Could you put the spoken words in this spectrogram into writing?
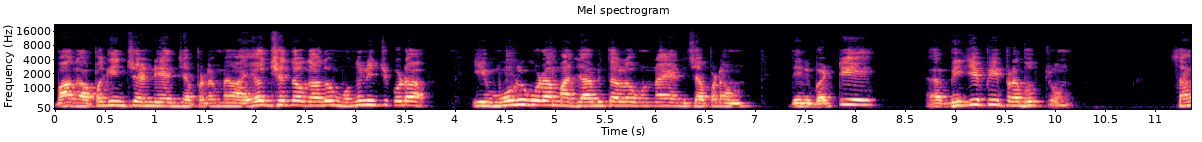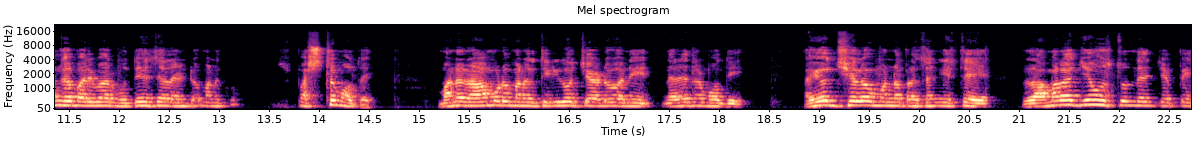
మాకు అప్పగించండి అని చెప్పడం మేము అయోధ్యతో కాదు ముందు నుంచి కూడా ఈ మూడు కూడా మా జాబితాలో ఉన్నాయని చెప్పడం దీన్ని బట్టి బీజేపీ ప్రభుత్వం సంఘ పరివార ఉద్దేశాలు ఏంటో మనకు స్పష్టమవుతాయి. మన రాముడు మనకు తిరిగి వచ్చాడు అని నరేంద్ర మోదీ అయోధ్యలో మొన్న ప్రసంగిస్తే రామరాజ్యం వస్తుంది అని చెప్పి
